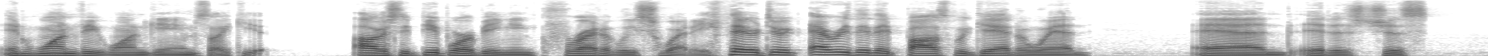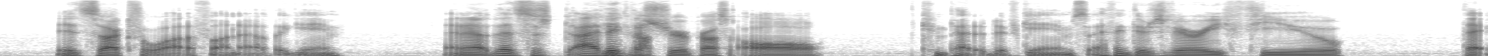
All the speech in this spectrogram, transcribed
in one v one games, like you, obviously people are being incredibly sweaty. They're doing everything they possibly can to win, and it is just it sucks a lot of fun out of the game. And uh, that's just I think that's true across all competitive games. I think there's very few that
